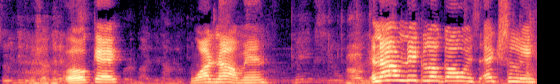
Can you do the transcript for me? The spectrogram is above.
So, hindi ko na siya na Okay. What now, man? And now Nick Logo is actually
